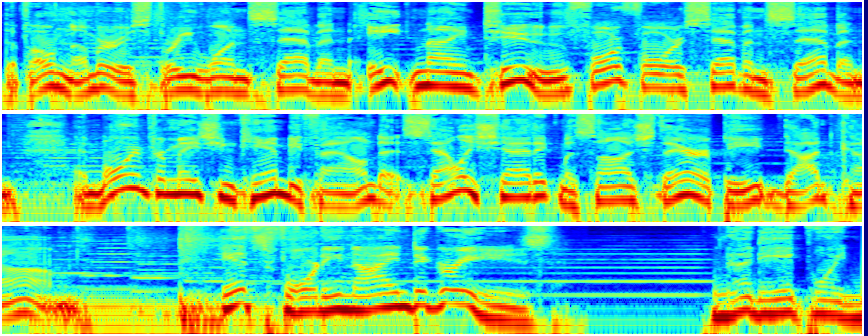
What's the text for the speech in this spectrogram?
The phone number is 317-892-4477, and more information can be found at SallyShattuckMassageTherapy.com. It's 49 degrees. 98.9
